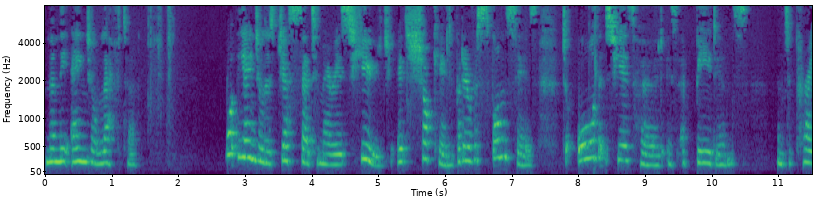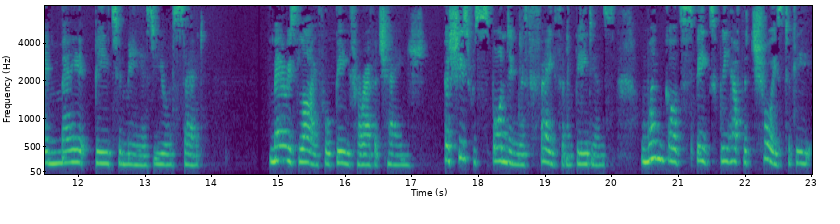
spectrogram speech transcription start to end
And then the angel left her. What the angel has just said to Mary is huge, it's shocking, but her response is to all that she has heard is obedience and to pray, may it be to me as you have said. Mary's life will be forever changed, but she's responding with faith and obedience. And when God speaks, we have the choice to be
